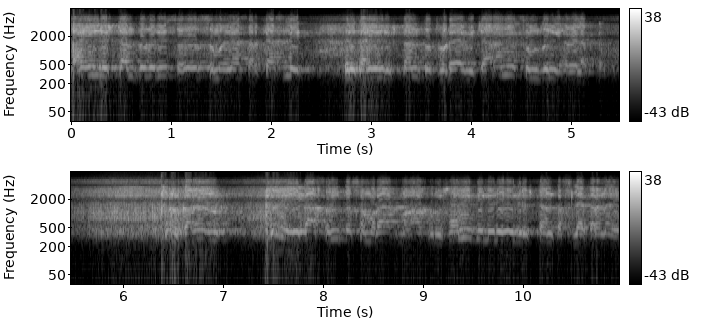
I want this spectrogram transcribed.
काही दृष्टांत जरी सहज समजण्यासारखे असले तरी काही दृष्टांत थोड्या विचाराने समजून घ्यावे लागतात. कारण एका संत सम्राट महापुरुषाने दिलेले हे दृष्टांत असल्या कारणाने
